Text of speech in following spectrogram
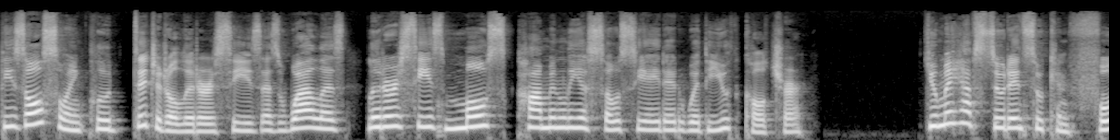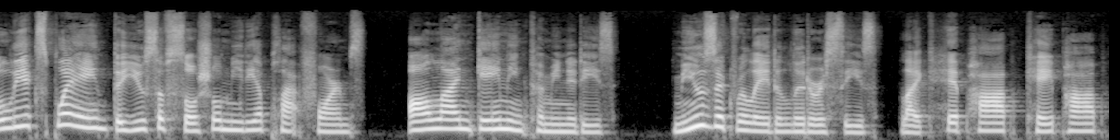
These also include digital literacies as well as literacies most commonly associated with youth culture, you may have students who can fully explain the use of social media platforms, online gaming communities, music related literacies like hip hop, K pop,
